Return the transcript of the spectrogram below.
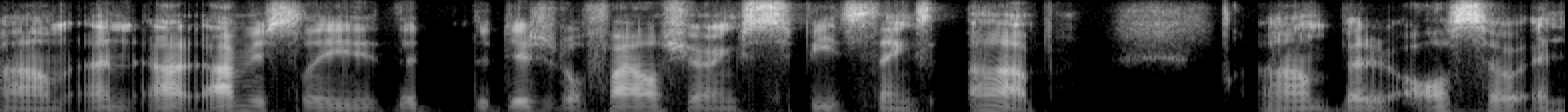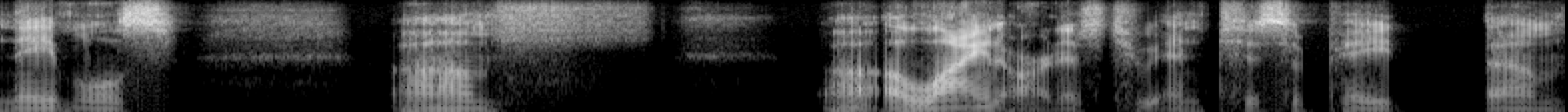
Um, and uh, obviously, the, the digital file sharing speeds things up, um, but it also enables um, uh, a line artist to anticipate um,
